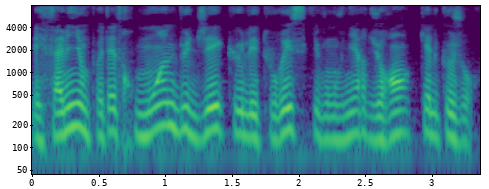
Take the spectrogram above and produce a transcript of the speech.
les familles ont peut-être moins de budget que les touristes qui vont venir durant quelques jours.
